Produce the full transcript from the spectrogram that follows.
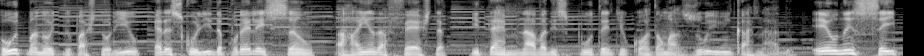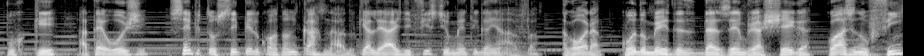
a última noite do pastoril era escolhida por eleição a rainha da festa e terminava a disputa entre o cordão azul e o encarnado. Eu nem sei por que, até hoje, sempre torci pelo cordão encarnado, que aliás dificilmente ganhava. Agora, quando o mês de dezembro já chega, quase no fim,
